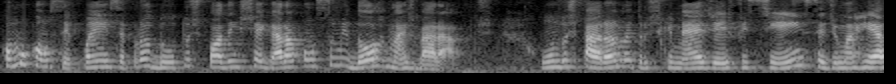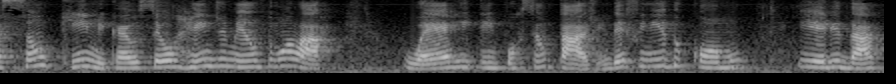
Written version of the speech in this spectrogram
Como consequência, produtos podem chegar ao consumidor mais baratos. Um dos parâmetros que mede a eficiência de uma reação química é o seu rendimento molar, o R em porcentagem, definido como, e ele dá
